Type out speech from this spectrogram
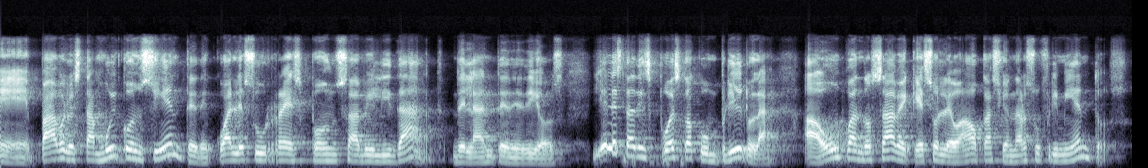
eh, Pablo está muy consciente de cuál es su responsabilidad delante de Dios y él está dispuesto a cumplirla, aun cuando sabe que eso le va a ocasionar sufrimientos.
